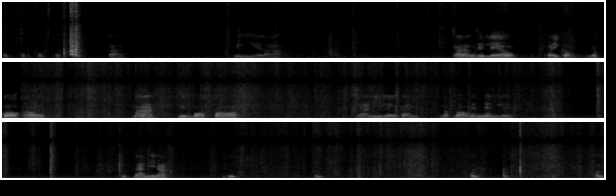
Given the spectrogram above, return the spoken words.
ทบทบทบทบทบตัดนี่ไงล่ะ ฝาหลังเสร็จแล้วไว้ก่อน แล้วก็เอามาเมนบอร์ดต่อด้านนี้เลยล้วกันรับรองแน่น ๆ เลย ด้านนี้นะปึ๊บปึ๊บปึ๊บปึ๊บ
